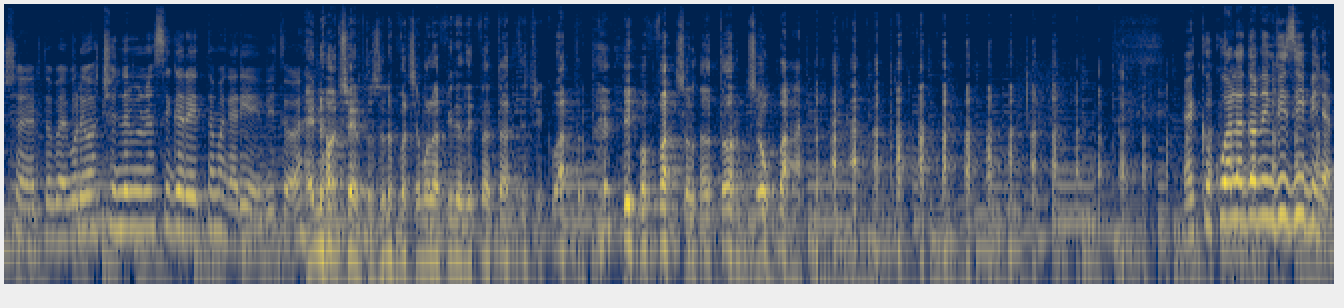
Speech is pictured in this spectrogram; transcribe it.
Certo, beh, volevo accendermi una sigaretta, magari evito. Eh, eh no, certo, se no facciamo la fine dei Fantastici 4, io faccio la torcia umana. ecco qua la donna invisibile.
